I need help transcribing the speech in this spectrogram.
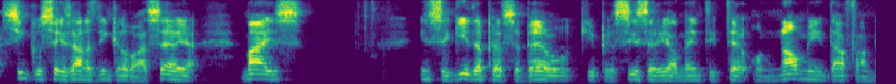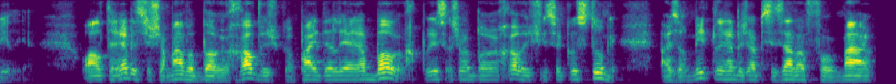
cinco, seis anos a sério, mas em seguida perceberam que precisa realmente ter o nome da família. O Alter Rebbe se chamava Boruchovich, porque o pai dele era Boruch, por isso se chama Boruchovich, isso é costume. Mas o Mittler Rebbe já precisava formar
